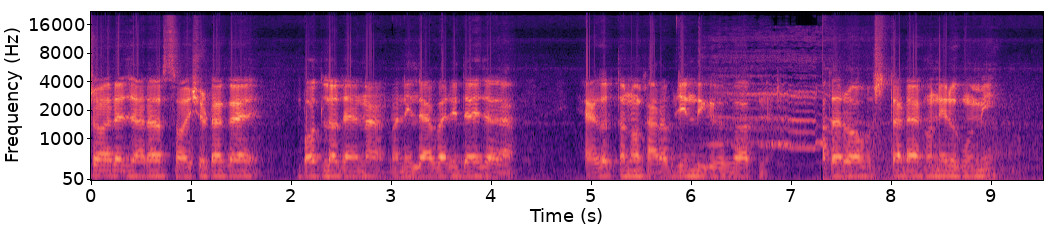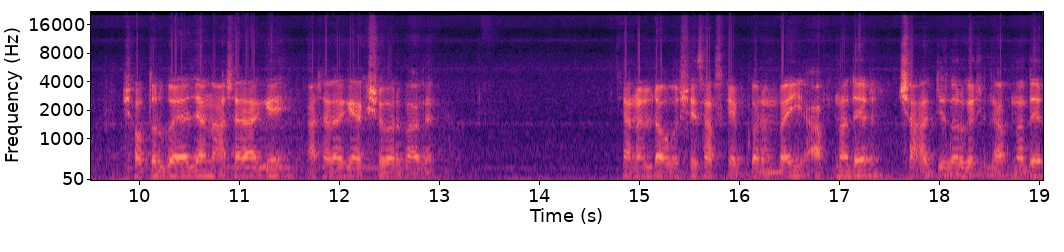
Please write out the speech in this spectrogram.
শহরে যারা ছয়শো টাকায় বদলা দেয় না মানে লেবারি দেয় যারা খারাপ জিন্দগি আপনার। তাদের অবস্থাটা এখন এরকমই। সতর্ক হয়ে যান আসার আগে আসার আগে একশো বার ভাবেন। চ্যানেলটা অবশ্যই সাবস্ক্রাইব করেন ভাই। আপনাদের সাহায্য দরকার শুধু আপনাদের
